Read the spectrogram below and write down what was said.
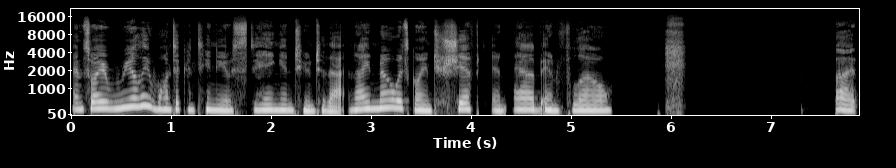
And so I really want to continue staying in tune to that. And I know it's going to shift and ebb and flow, but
